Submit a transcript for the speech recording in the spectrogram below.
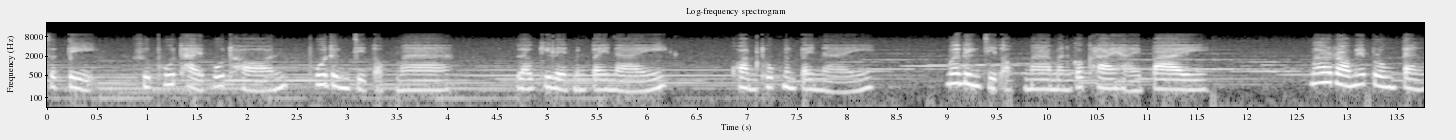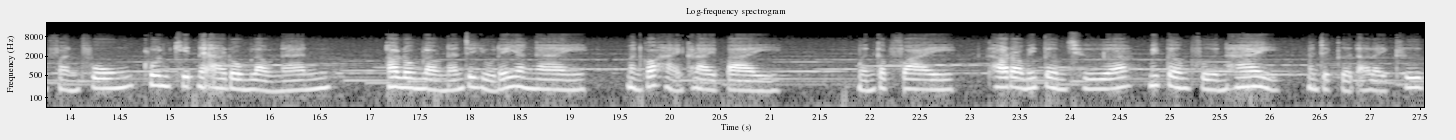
สติคือผู้ถ่ายผู้ถอน ผู้ดึงจิตออกมา แล้วกิเลสมันไปไหน ความทุกข์มันไปไหน เมื่อดึงจิตออกมามันก็คลายหายไป เมื่อเราไม่ปรุงแต่งฝันฟุ้ง คลุ่นคิดในอารมณ์เหล่านั้น อารมณ์เหล่านั้นจะอยู่ได้ยังไง มันก็หายคลายไป เหมือนกับไฟ ถ้าเราไม่เติมเชื้อ ไม่เติมฟืนให้ มันจะเกิดอะไรขึ้น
